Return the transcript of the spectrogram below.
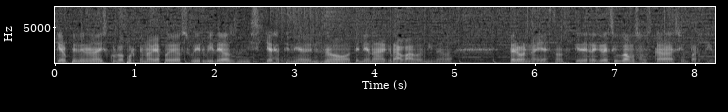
quiero pedir una disculpa porque no había podido subir videos, ni siquiera tenía, no tenía nada grabado ni nada. Pero bueno, ya estamos aquí de regreso y vamos a buscar así un partido.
